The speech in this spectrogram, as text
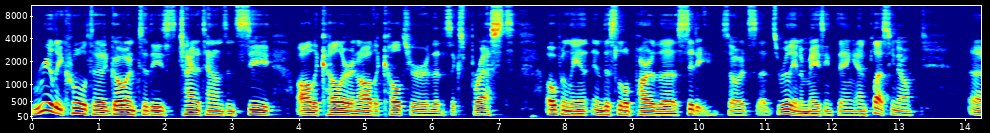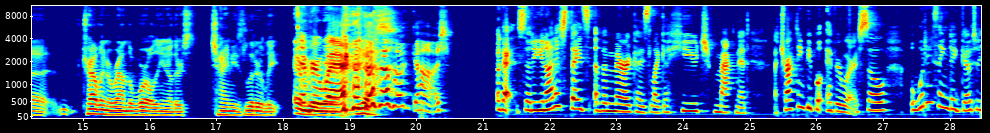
really cool to go into these Chinatowns and see all the color and all the culture that is expressed openly in, in this little part of the city. So it's it's really an amazing thing. And plus, you know, uh, traveling around the world, you know, there's Chinese literally everywhere. Everywhere. yes. oh gosh. Okay, so the United States of America is like a huge magnet attracting people everywhere. So, what do you think they go to the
